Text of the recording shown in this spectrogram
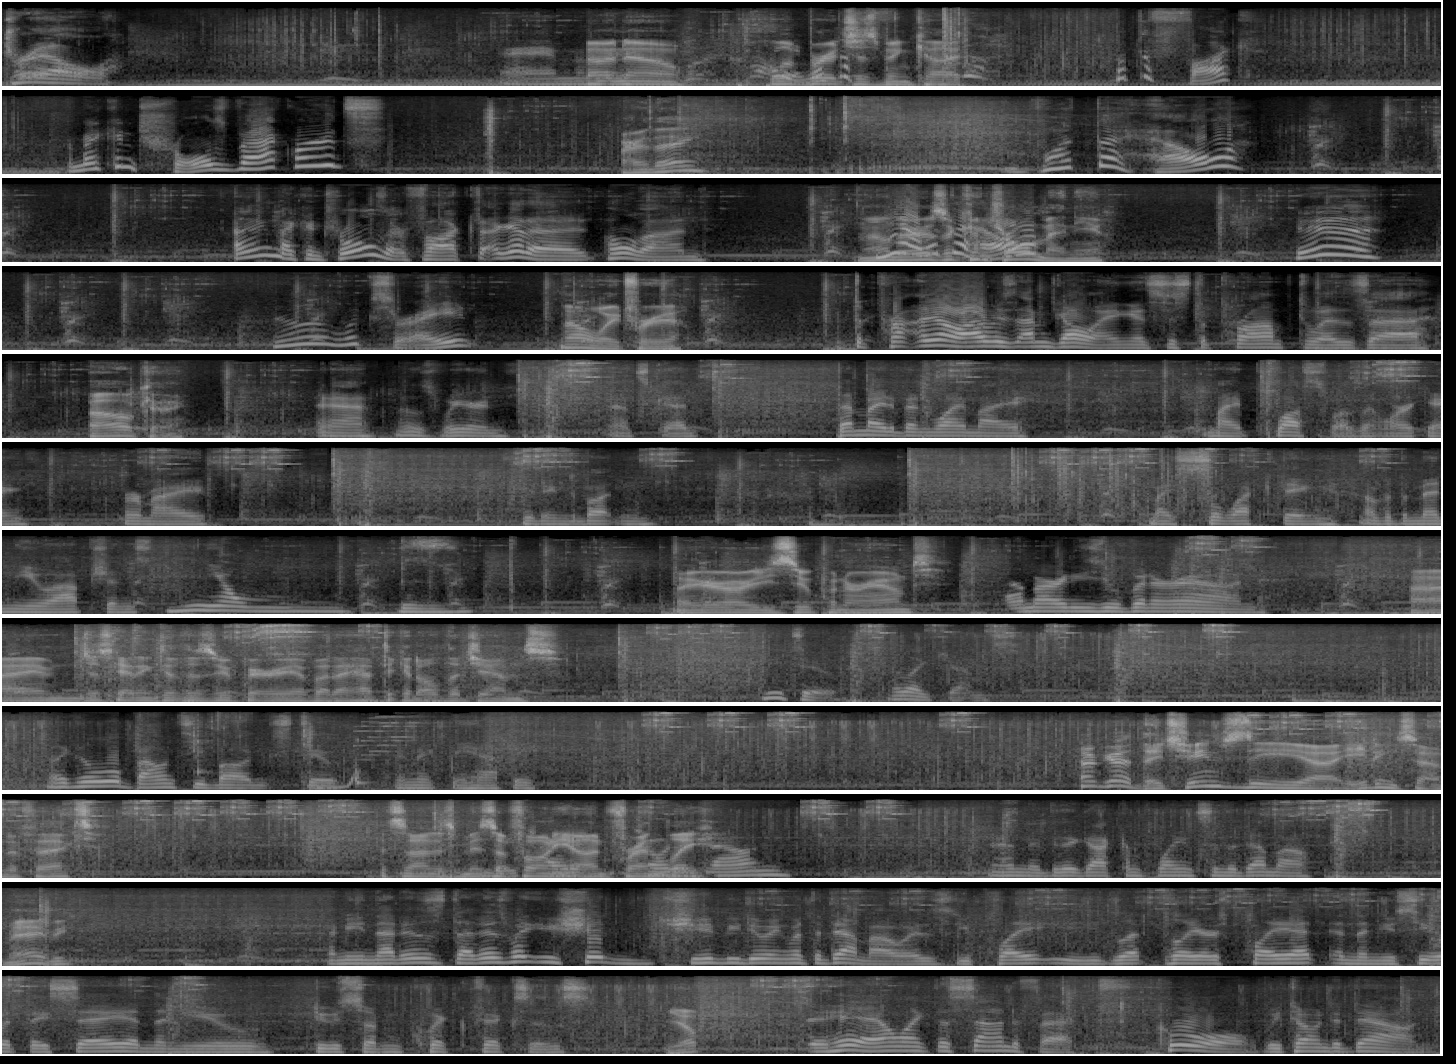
Drill. Oh no. the bridge has been cut. What the fuck? Are my controls backwards? Are they? What the hell? I think my controls are fucked. I gotta... Hold on. No, yeah, there's a the control hell? menu. Yeah. No, it looks right. I'll wait for you. The pro no, I was I'm going. It's just the prompt was uh Oh, okay. Yeah, that was weird. That's good. That might have been why my my plus wasn't working. For my hitting the button. My selecting of the menu options. Are you already zooping around? I'm already zooping around. I'm just getting to the zoop area, but I have to get all the gems. Me too. I like gems. I like the little bouncy bugs too. They make me happy. Oh good, they changed the uh, eating sound effect. It's not as misophonia unfriendly. Down, and maybe they got complaints in the demo. Maybe. I mean, that is that is what you should should be doing with the demo. Is you play it, you let players play it, and then you see what they say, and then you do some quick fixes. Yep. Hey, I don't like the sound effect. Cool, we toned it down.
